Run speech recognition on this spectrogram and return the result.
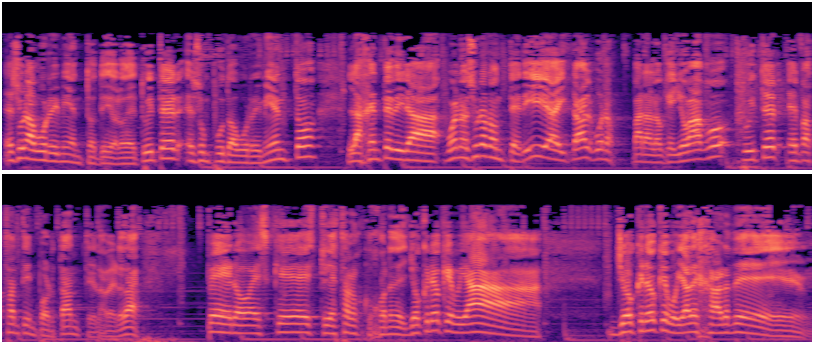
Es un aburrimiento, tío. Lo de Twitter es un puto aburrimiento. La gente dirá, bueno, es una tontería y tal. Bueno, para lo que yo hago, Twitter es bastante importante, la verdad. Pero es que estoy hasta los cojones de... Yo creo que voy a yo creo que voy a dejar de...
